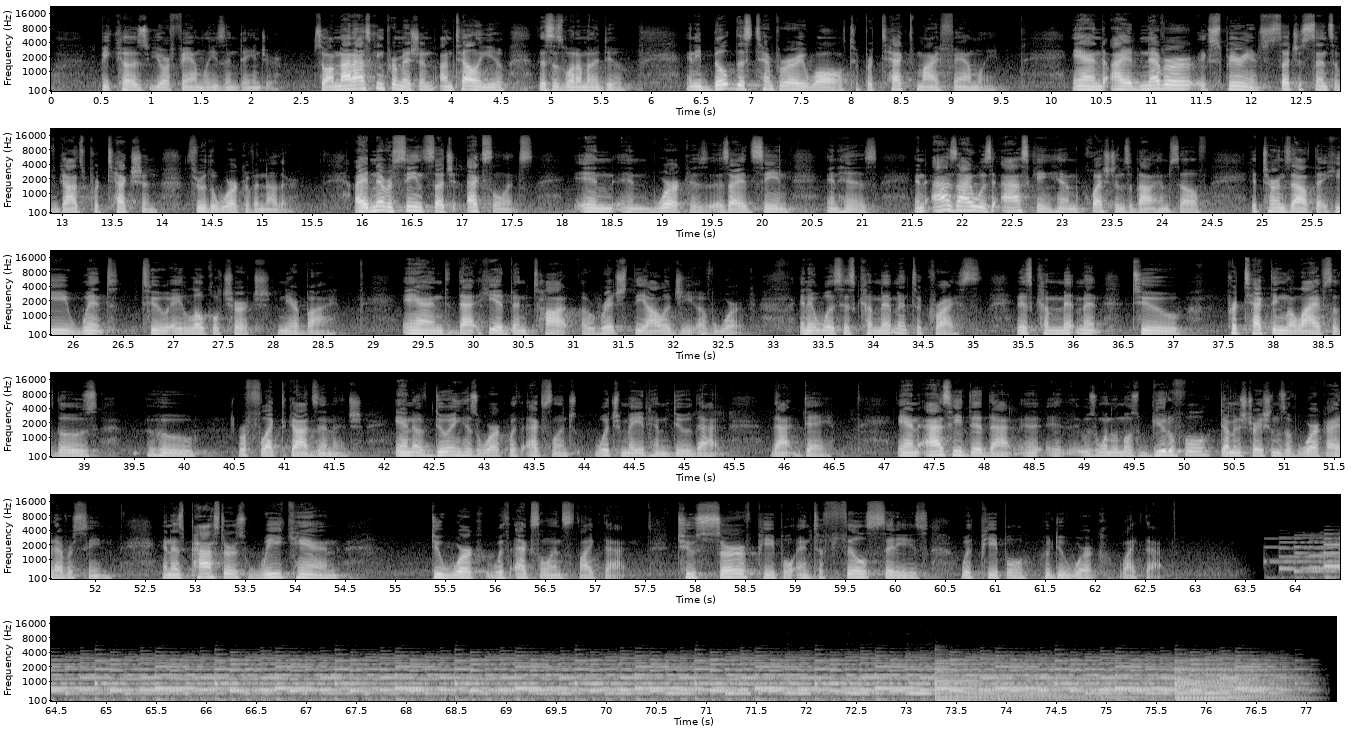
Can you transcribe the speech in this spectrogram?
because your family is in danger. So I'm not asking permission, I'm telling you, this is what I'm going to do. And he built this temporary wall to protect my family. And I had never experienced such a sense of God's protection through the work of another. I had never seen such excellence in, in work as, as I had seen in his. And as I was asking him questions about himself, it turns out that he went to a local church nearby and that he had been taught a rich theology of work. And it was his commitment to Christ and his commitment to protecting the lives of those who reflect God's image and of doing his work with excellence, which made him do that that day. And as he did that, it, was one of the most beautiful demonstrations of work I had ever seen. And as pastors, we can do work with excellence like that to serve people and to fill cities with people who do work like that.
